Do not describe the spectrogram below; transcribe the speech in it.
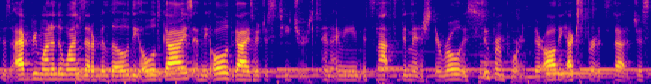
because every one of the ones that are below the old guys and the old guys are just teachers. And i mean it's not to diminish. Their role is super important. They're all the experts that just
